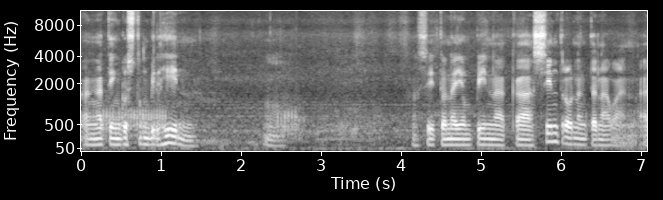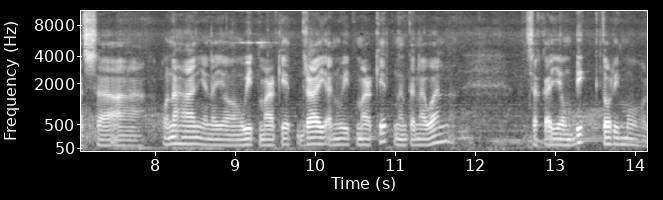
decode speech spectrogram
ang ating gustong bilhin. Oh. Kasi ito na yung pinaka sentro ng Tanawan at sa unahan yan na yung wheat market, dry and wheat market ng Tanawan at saka yung Victory Mall.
